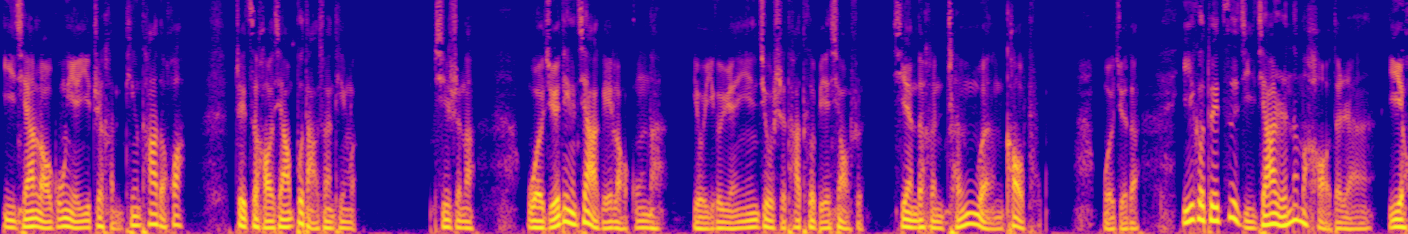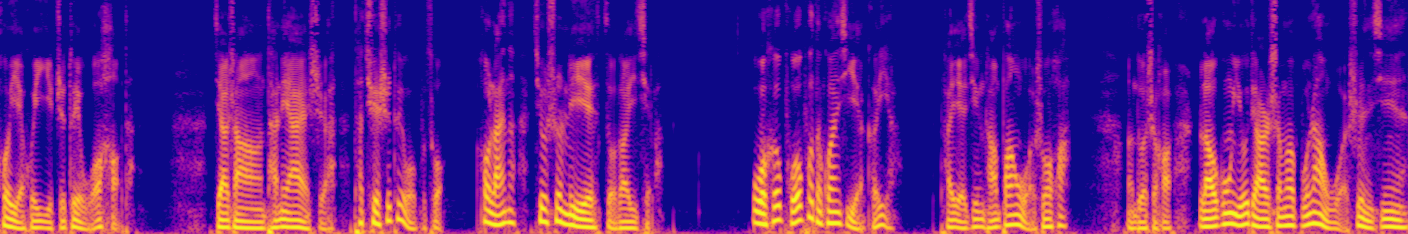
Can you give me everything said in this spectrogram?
以前老公也一直很听她的话，这次好像不打算听了。其实呢，我决定嫁给老公呢，有一个原因就是他特别孝顺，显得很沉稳靠谱。我觉得，一个对自己家人那么好的人，以后也会一直对我好的。加上谈恋爱时啊，他确实对我不错，后来呢就顺利走到一起了。我和婆婆的关系也可以啊，她也经常帮我说话。很多时候，老公有点什么不让我顺心，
